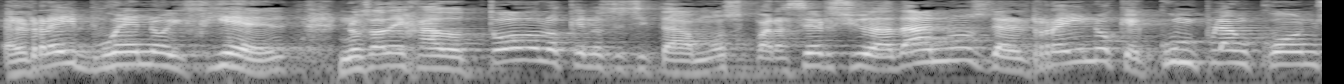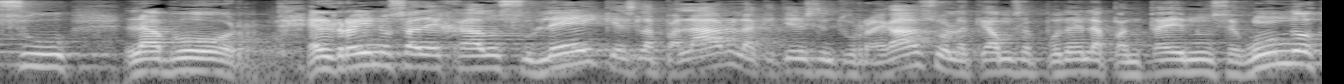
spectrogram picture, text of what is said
El Rey bueno y fiel nos ha dejado todo lo que necesitamos para ser ciudadanos del reino que cumplan con su labor. El Rey nos ha dejado su ley, que es la palabra, la que tienes en tu regazo, la que vamos a poner en la pantalla en un segundo.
